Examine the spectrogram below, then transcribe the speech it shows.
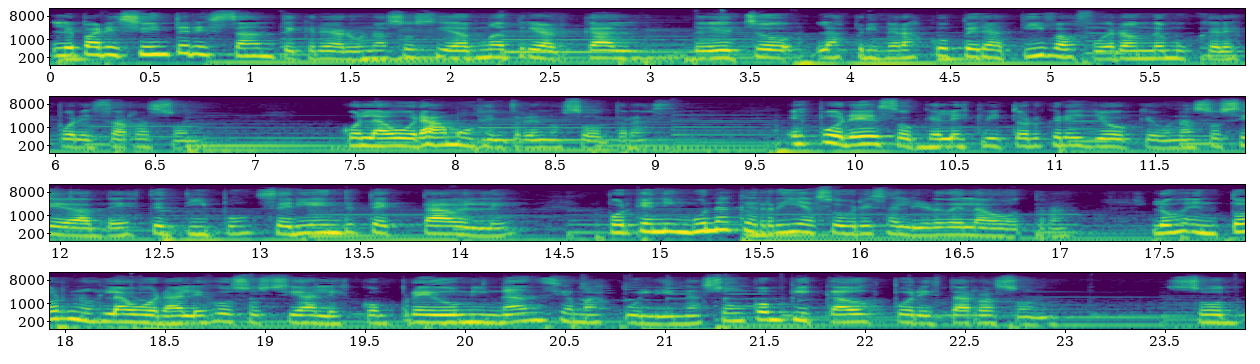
le pareció interesante crear una sociedad matriarcal. De hecho, las primeras cooperativas fueron de mujeres por esa razón. Colaboramos entre nosotras. Es por eso que el escritor creyó que una sociedad de este tipo sería indetectable porque ninguna querría sobresalir de la otra. Los entornos laborales o sociales con predominancia masculina son complicados por esta razón. Son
